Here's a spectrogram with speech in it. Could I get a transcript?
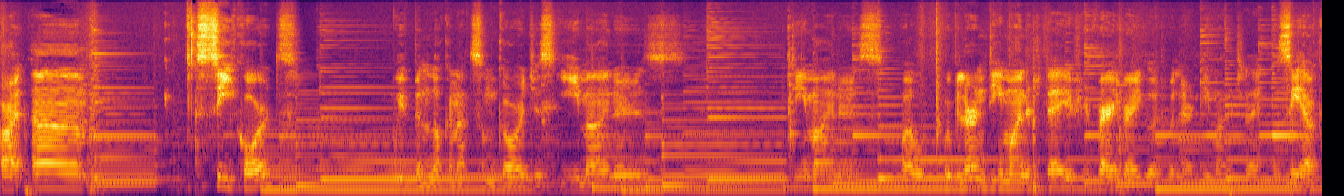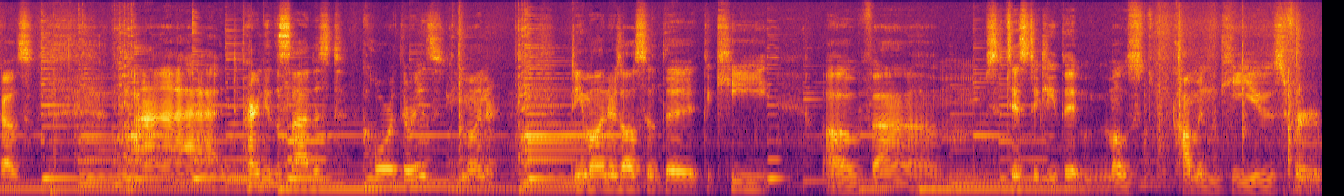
Alright um C chords we've been looking at some gorgeous E minors, D minors. Well, we'll be learning D minor today. If you're very, very good, we'll learn D minor today. We'll see how it goes. Uh, apparently, the saddest chord there is D minor. D minor is also the the key of um, statistically the most common key used for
